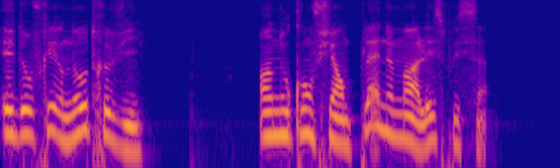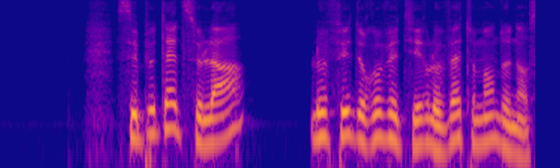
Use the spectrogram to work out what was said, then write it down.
et d'offrir notre vie en nous confiant pleinement à l'Esprit Saint. C'est peut-être cela le fait de revêtir le vêtement de noces.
